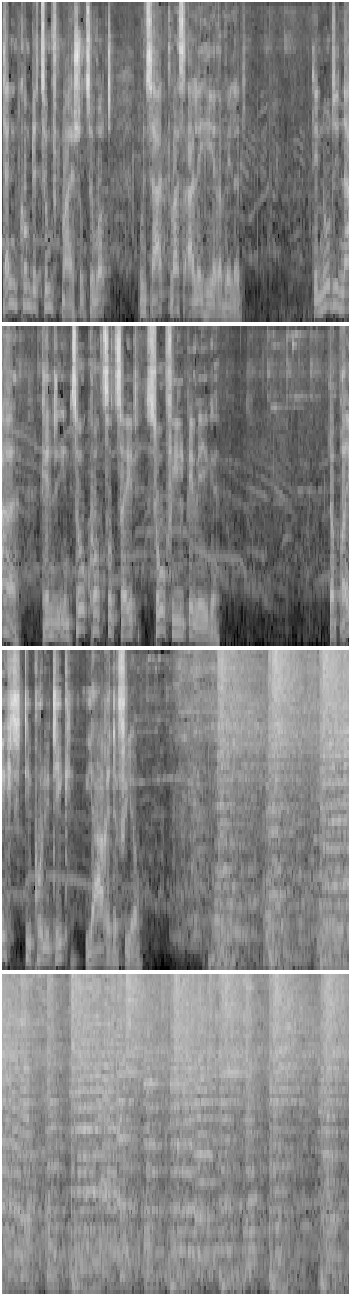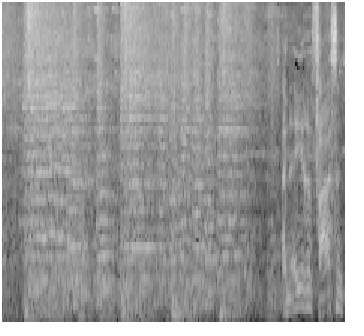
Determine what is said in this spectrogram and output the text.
Dann kommt der Zunftmeister zu Wort und sagt, was alle Heere wollen. Denn nur die Narren können in so kurzer Zeit so viel bewegen. Da bräuchte die Politik Jahre dafür. An eurer Phasen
